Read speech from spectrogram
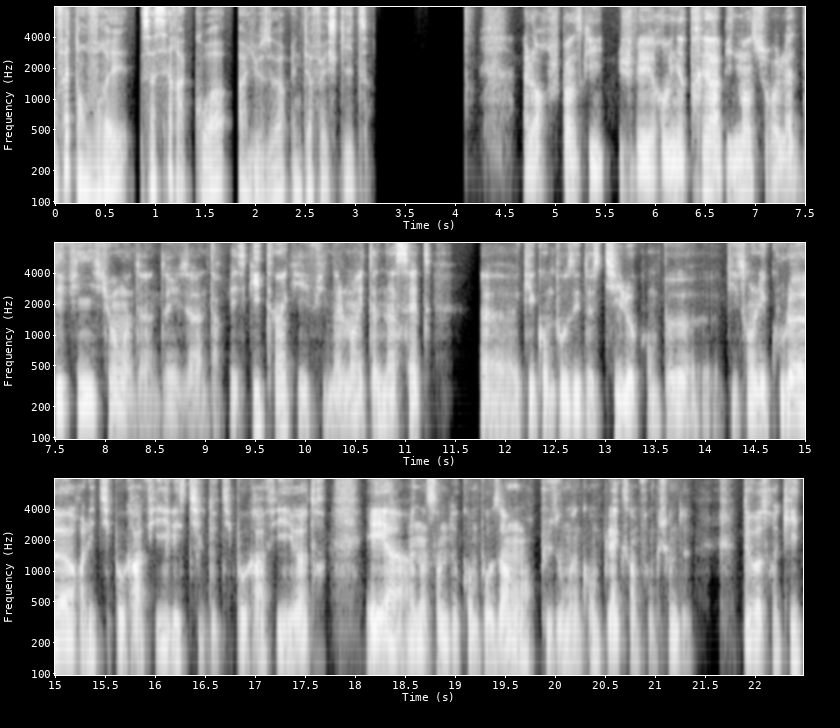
en fait, en vrai, ça sert à quoi un User Interface Kit? Alors, je pense que je vais revenir très rapidement sur la définition d'un User Interface Kit, hein, qui finalement est un asset euh, qui est composé de styles qu'on peut, euh, qui sont les couleurs, les typographies, les styles de typographie et autres, et euh, un ensemble de composants, plus ou moins complexes en fonction de, votre kit.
